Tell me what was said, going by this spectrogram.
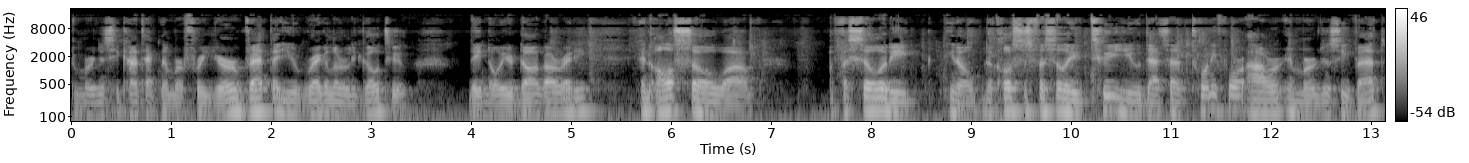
emergency contact number for your vet that you regularly go to. They know your dog already. And also um, a facility, you know, the closest facility to you that's a 24 hour emergency vet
